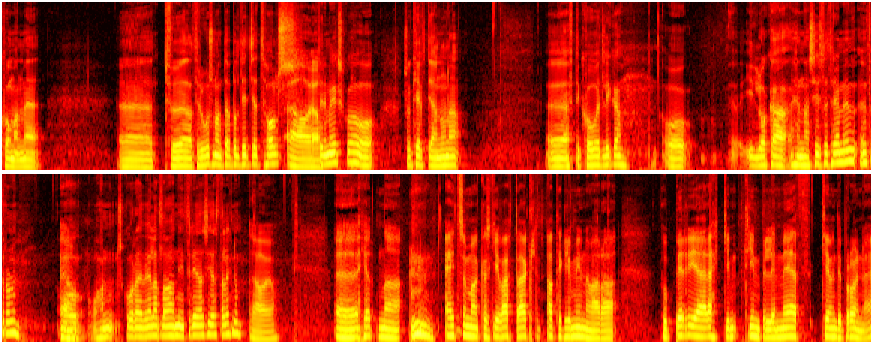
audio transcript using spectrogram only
kom hann með uh, tvö eða þrjú svona double digit holes Já, fyrir mig sko og svo keipti ég hann núna uh, eftir COVID líka og uh, í loka hérna síðustu þreim um, umfyrunum og, og hann skoraði vel allavega hann í þriða síðasta leiknum. Já, já. Uh, Hérna, eitt sem að kannski vakti aðtekli mínu var að þú byrjaðir ekki tímbili með Kevin De Bruyne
